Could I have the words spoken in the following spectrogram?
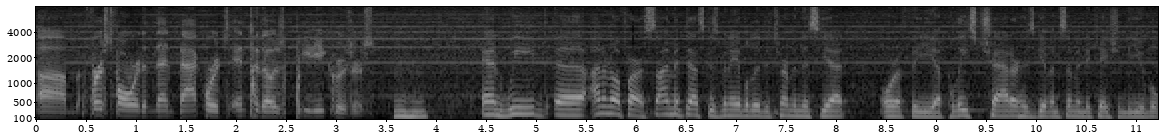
um, first forward and then backwards into those PD cruisers. And we, uh, I don't know if our assignment desk has been able to determine this yet, or if the uh, police chatter has given some indication to you, but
